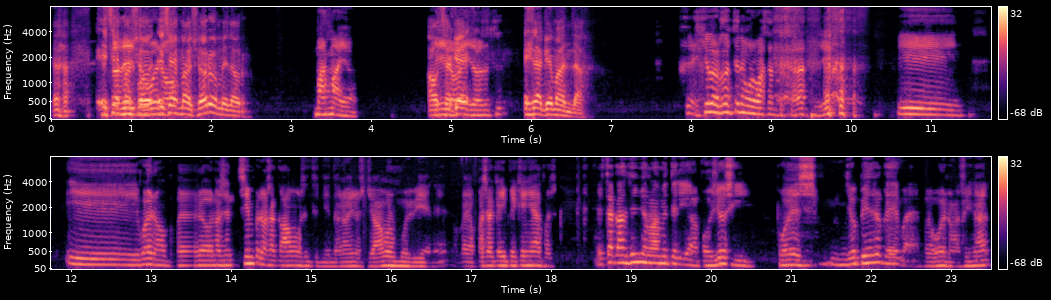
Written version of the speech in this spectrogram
¿Esa, es mayor, pues es mayor o menor? Más mayor. Ah, o sea que es la que manda. Es que los dos tenemos bastante carácter, ¿eh? Y, bueno, pero siempre nos acabamos entendiendo, ¿no? Y nos llevamos muy bien, ¿eh? Lo que pasa que hay pequeñas, pues, esta canción yo no la metería, pues yo sí. Pues yo pienso que, bueno, pero bueno, al final,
